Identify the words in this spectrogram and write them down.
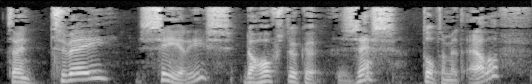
Het zijn twee series, de hoofdstukken 6 tot en met 11.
